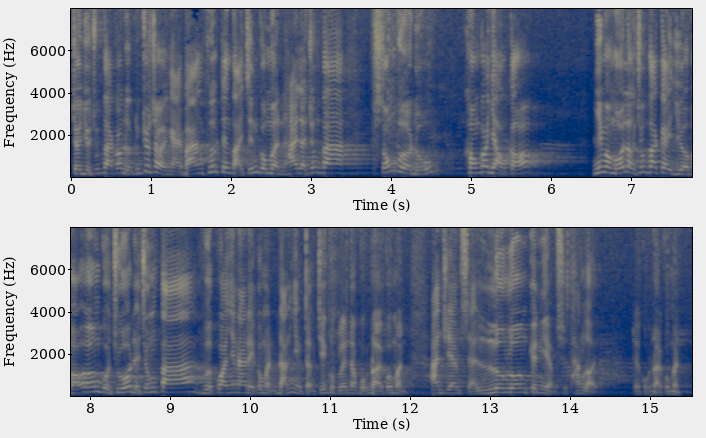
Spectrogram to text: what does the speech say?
cho dù chúng ta có được Đức Chúa Trời Ngài ban phước trên tài chính của mình hay là chúng ta sống vừa đủ, không có giàu có. Nhưng mà mỗi lần chúng ta cậy dựa vào ơn của Chúa để chúng ta vượt qua những năng đề của mình, đánh những trận chiến thuộc linh trong cuộc đời của mình, anh chị em sẽ luôn luôn kinh nghiệm sự thắng lợi trên cuộc đời của mình.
